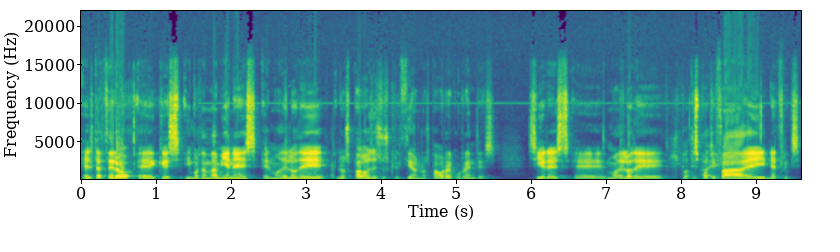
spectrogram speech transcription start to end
El tercero, eh, que es importante también, es el modelo de los pagos de suscripción, los pagos recurrentes. Si eres eh, el modelo de Spotify. Spotify, Netflix.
